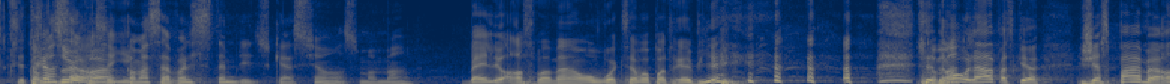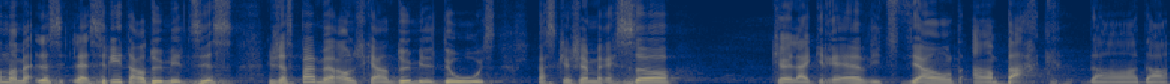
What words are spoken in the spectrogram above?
c'est très Comment dur ça, à va, enseigner. comment ça va le système d'éducation en ce moment? Ben là, en ce moment, on voit que ça va pas très bien. c'est drôle, hein, parce que j'espère me rendre dans ma... là, la série est en 2010. J'espère me rendre jusqu'en 2012, parce que j'aimerais ça que la grève étudiante embarque dans, dans-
